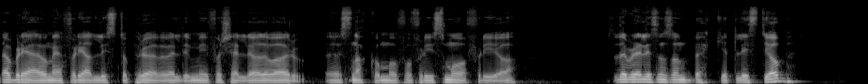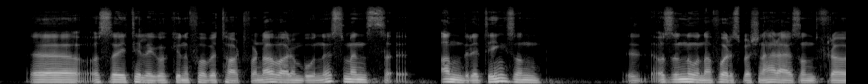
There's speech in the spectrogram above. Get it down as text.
Da ble jeg jo med fordi jeg hadde lyst til å prøve veldig mye forskjellig, og det var øh, snakk om å få fly småfly og Så det ble liksom sånn bucket list-jobb. Uh, og så i tillegg å kunne få betalt for den da, var en bonus. Mens andre ting, sånn Også noen av forespørslene her er jo sånn fra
